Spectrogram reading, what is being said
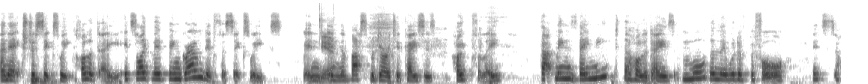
an extra Mm. six week holiday. It's like they've been grounded for six weeks in, Yeah. in the vast majority of cases, hopefully. That means they need the holidays more than they would have before. It's oh,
